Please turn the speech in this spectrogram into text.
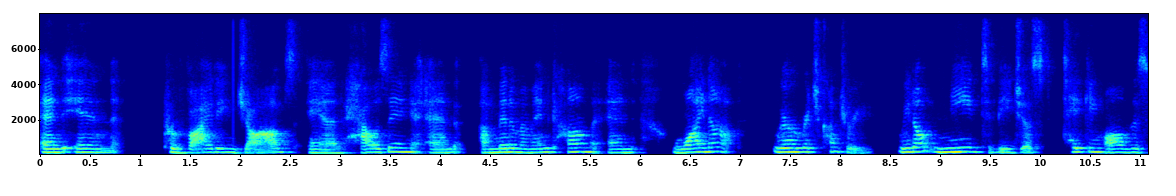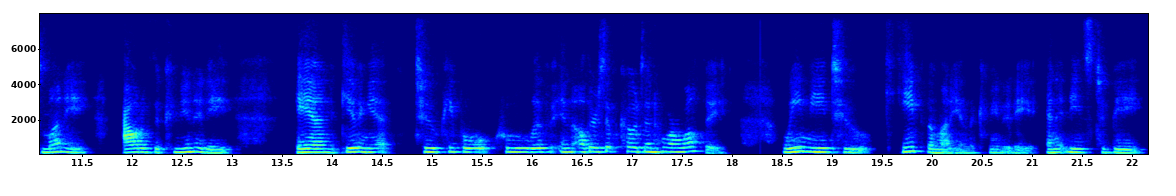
and in providing jobs and housing and a minimum income. And why not? We're a rich country. We don't need to be just taking all this money out of the community and giving it to people who live in other zip codes and who are wealthy. We need to keep the money in the community and it needs to be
